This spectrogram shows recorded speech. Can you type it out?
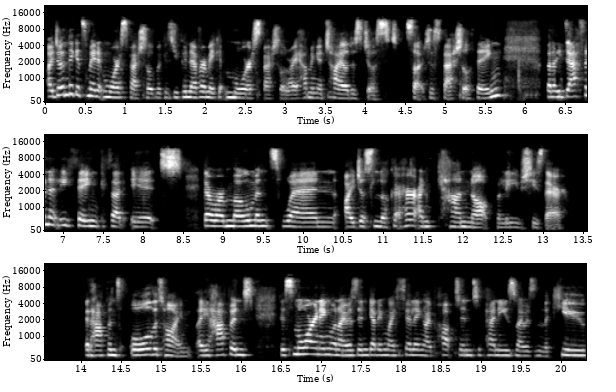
I don't think it's made it more special because you can never make it more special, right? Having a child is just such a special thing. But I definitely think that it, there are moments when I just look at her and cannot believe she's there. It happens all the time. It happened this morning when I was in getting my filling. I popped into Penneys and I was in the queue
